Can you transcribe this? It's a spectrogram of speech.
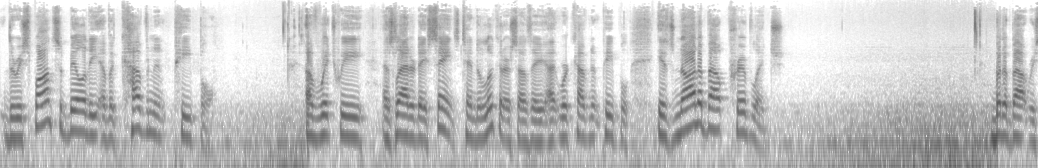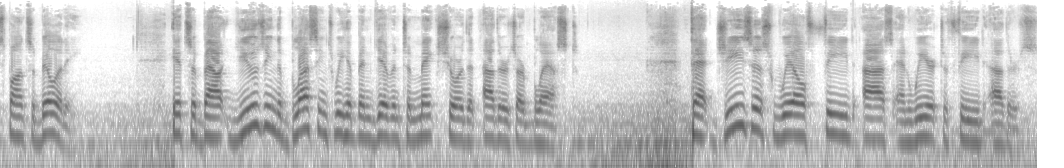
the responsibility of a covenant people, of which we as Latter day Saints tend to look at ourselves, uh, we're covenant people, is not about privilege, but about responsibility. It's about using the blessings we have been given to make sure that others are blessed that Jesus will feed us and we are to feed others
